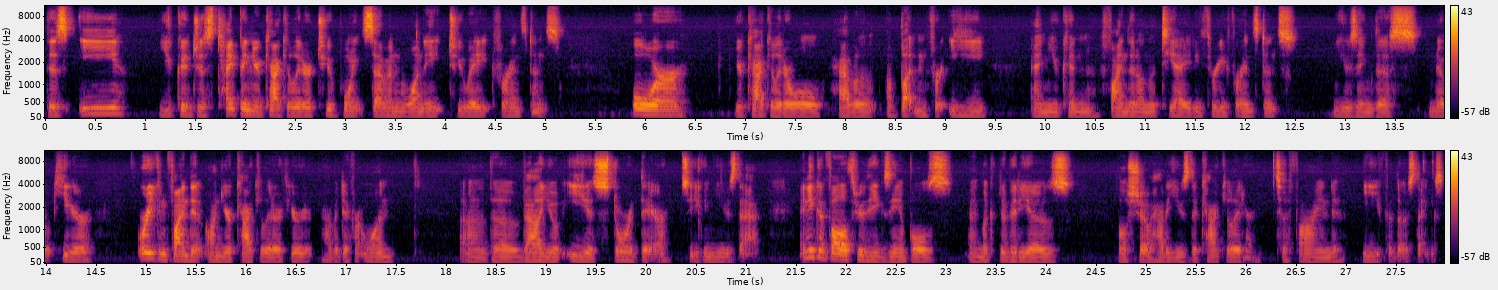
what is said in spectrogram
This E, you could just type in your calculator 2.71828 for instance, or your calculator will have a, a button for E and you can find it on the TI-83 for instance using this note here or you can find it on your calculator if you have a different one. Uh, the value of E is stored there, so you can use that. And you can follow through the examples and look at the videos. They'll show how to use the calculator to find E for those things.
